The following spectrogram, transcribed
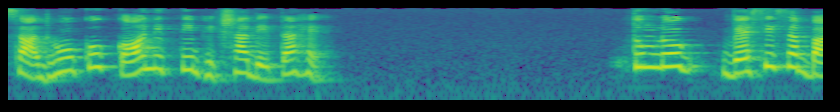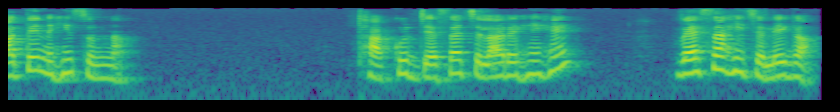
साधुओं को कौन इतनी भिक्षा देता है? तुम लोग वैसी सब बातें नहीं सुनना। ठाकुर जैसा चला रहे हैं, वैसा ही चलेगा।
